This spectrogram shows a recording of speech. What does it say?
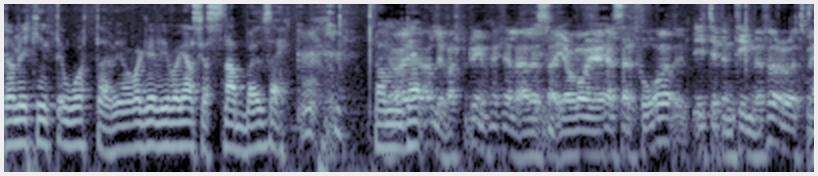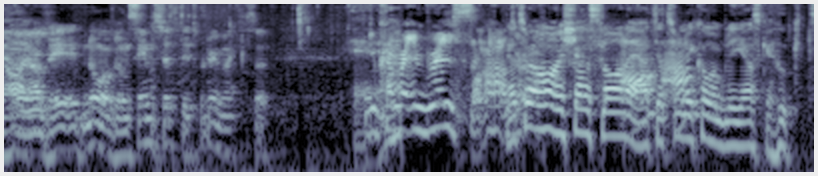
De gick inte åt där. Vi var, vi var ganska snabba i sig. Jag De, har ju det, aldrig varit på DreamHack heller. Eller så, jag var ju hälsade på i typ en timme förra året men jag har ju aldrig någonsin suttit på DreamHack. Så. Du kommer embracea jag tror jag har en känsla av det. Att jag tror ni kommer bli ganska hooked.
